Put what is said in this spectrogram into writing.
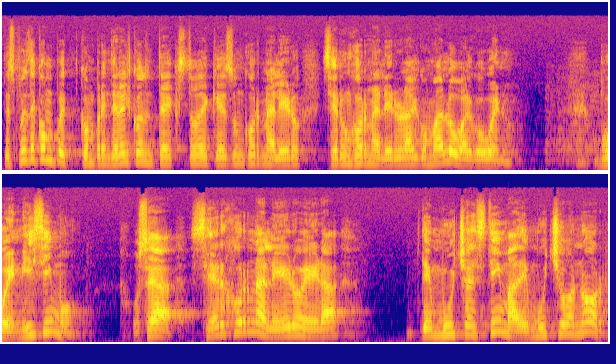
Después de comprender el contexto de que es un jornalero, ser un jornalero era algo malo o algo bueno. Buenísimo. O sea, ser jornalero era de mucha estima, de mucho honor.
